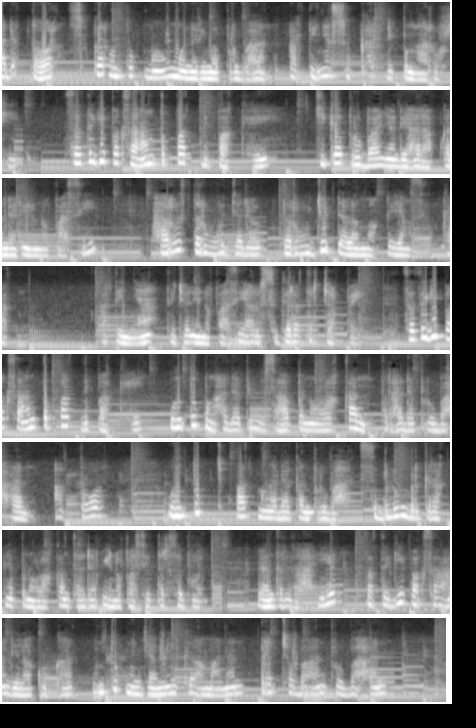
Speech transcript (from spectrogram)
Adaptor sukar untuk mau menerima perubahan, artinya sukar dipengaruhi. Strategi paksaan tepat dipakai jika perubahan yang diharapkan dari inovasi harus terwujud, dalam waktu yang singkat. Artinya, tujuan inovasi harus segera tercapai. Strategi paksaan tepat dipakai untuk menghadapi usaha penolakan terhadap perubahan atau untuk cepat mengadakan perubahan sebelum bergeraknya penolakan terhadap inovasi tersebut. Dan terakhir, strategi paksaan dilakukan untuk menjamin keamanan percobaan perubahan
